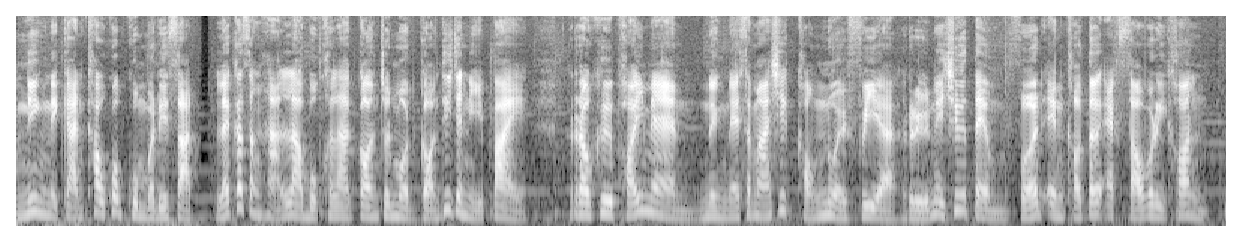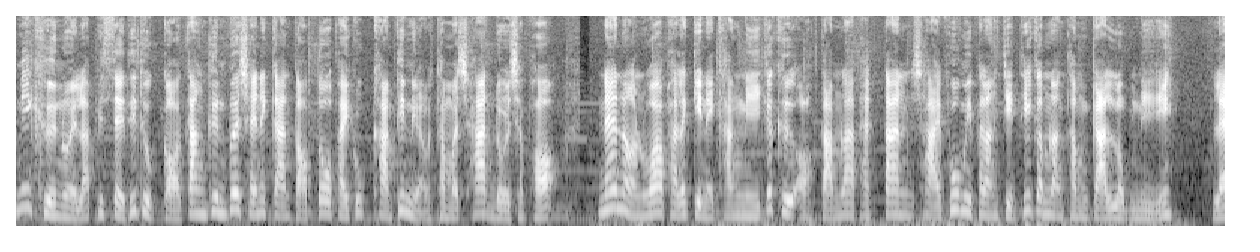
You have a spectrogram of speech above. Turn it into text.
นนิ่งในการเข้าควบคุมบริษัท และก็สังหารเหล่าบุคลากรจนหมดก่อนที่จะหนีไป เราคือ Point Man หนึ่งในสมาชิกของหน่วยเฟียหรือในชื่อเต็ม First Encounter Assault Recon นี่คือหน่วยลับพิเศษที่ถูกก่อตั้งขึ้นเพื่อใช้ในการตอบโต้ภัยคุกคามที่เหนือธรรมชาติโดยเฉพาะ แน่นอนว่าภารกิจในครั้งนี้ก็คือออกตามล่าแพ็กตันชายผู้มีพลังจิตที่กำลังทำการหลบหนีและ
